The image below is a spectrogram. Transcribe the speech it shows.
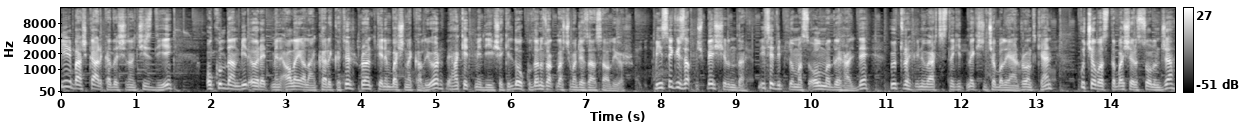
bir başka arkadaşının çizdiği okuldan bir öğretmeni alay alan karikatür Röntgen'in başına kalıyor ve hak etmediği şekilde okuldan uzaklaştırma cezası alıyor. 1865 yılında lise diploması olmadığı halde Utrecht Üniversitesi'ne gitmek için çabalayan Röntgen bu çabası da başarısız olunca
